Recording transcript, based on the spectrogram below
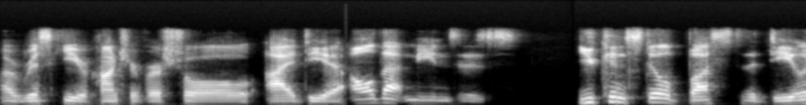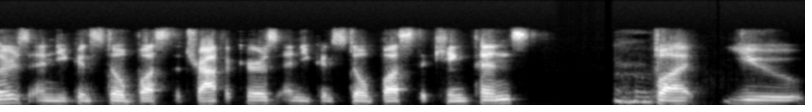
a risky or controversial idea. All that means is you can still bust the dealers and you can still bust the traffickers and you can still bust the kingpins, mm-hmm. but you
